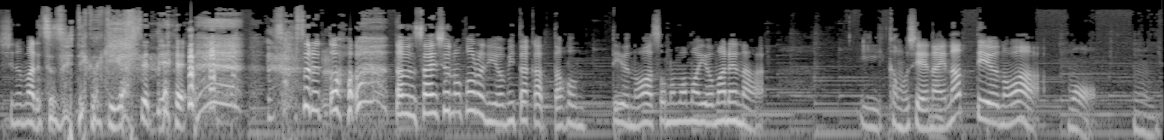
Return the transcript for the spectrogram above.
死ぬまで続いていく気がしてて。そうすると多分最初の頃に読みたかった本っていうのはそのまま読まれないかもしれないなっていうのはもう、うん、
